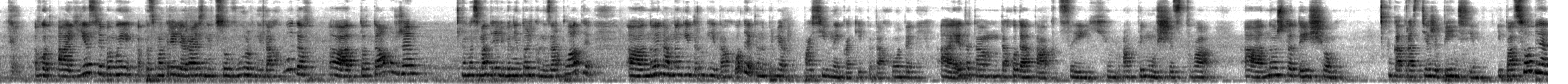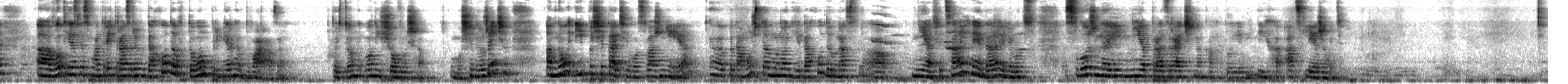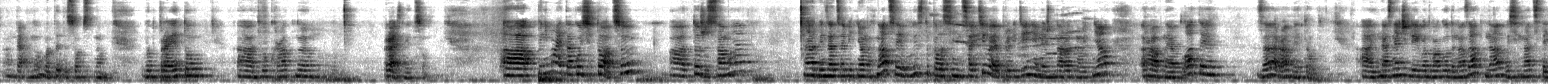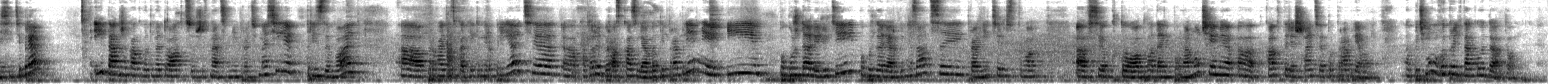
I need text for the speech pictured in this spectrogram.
Вот. А если бы мы посмотрели разницу в уровне доходов, а, то там уже мы смотрели бы не только на зарплаты, но и на многие другие доходы. Это, например, пассивные какие-то доходы, а это там доходы от акций, от имущества, но что-то еще, как раз те же пенсии и пособия. Вот если смотреть разрыв доходов, то он примерно в два раза. То есть он, он еще выше у мужчин и у женщин, но и посчитать его сложнее, э, потому что многие доходы у нас а, неофициальные, да, или вот сложно и непрозрачно как бы их отслеживать. Да, ну вот это, собственно, вот про эту а, двукратную разницу. А, понимая такую ситуацию, а, то же самое Организация Объединенных Наций выступила с инициативой о проведении Международного дня равной оплаты за равный труд. А, назначили его два года назад на 18 сентября. И также, как вот в эту акцию «16 дней против насилия», призывает а, проводить какие-то мероприятия, а, которые бы рассказывали об этой проблеме и побуждали людей, побуждали организации, правительства, а, всех, кто обладает полномочиями, как-то решать эту проблему. Почему мы выбрали такую дату?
